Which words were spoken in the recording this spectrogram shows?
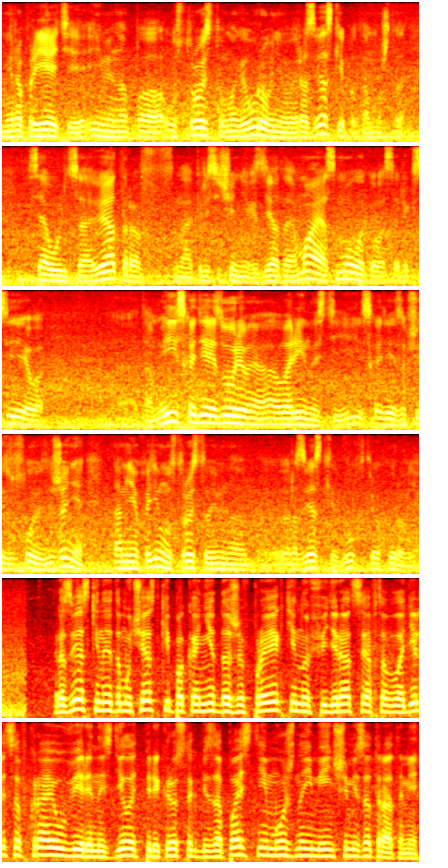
мероприятие именно по устройству многоуровневой развязки, потому что вся улица Авиаторов на пересечениях с 9 мая, с Молокова, с Алексеева, э, там, и исходя из уровня аварийности, и исходя из общих условий движения, там необходимо устройство именно развязки двух-трех уровней. Развязки на этом участке пока нет даже в проекте, но в Федерации автовладельцев края уверены, сделать перекресток безопаснее можно и меньшими затратами.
